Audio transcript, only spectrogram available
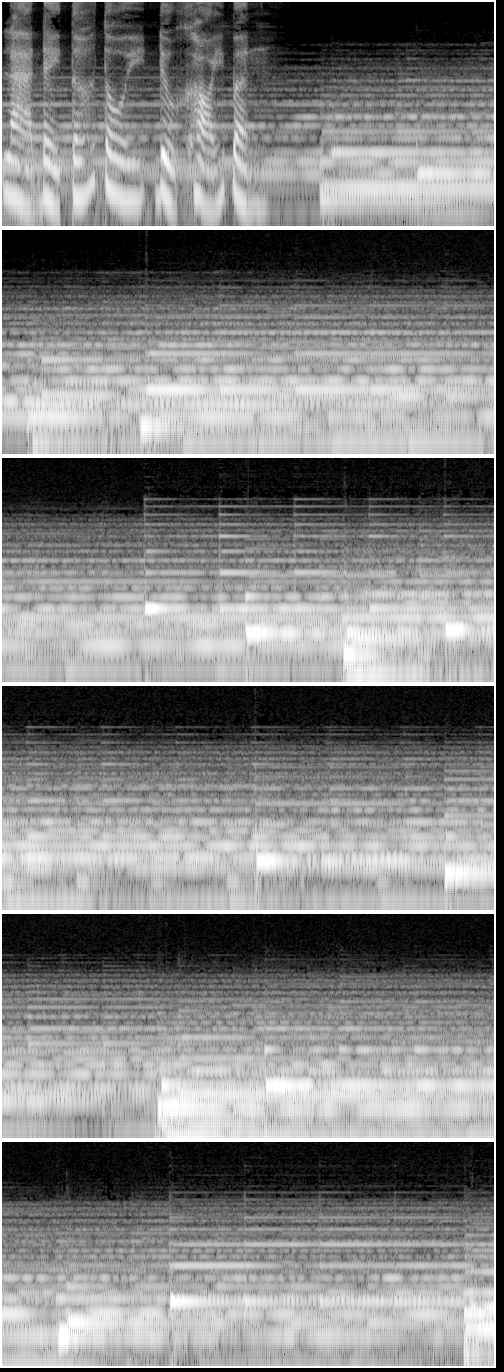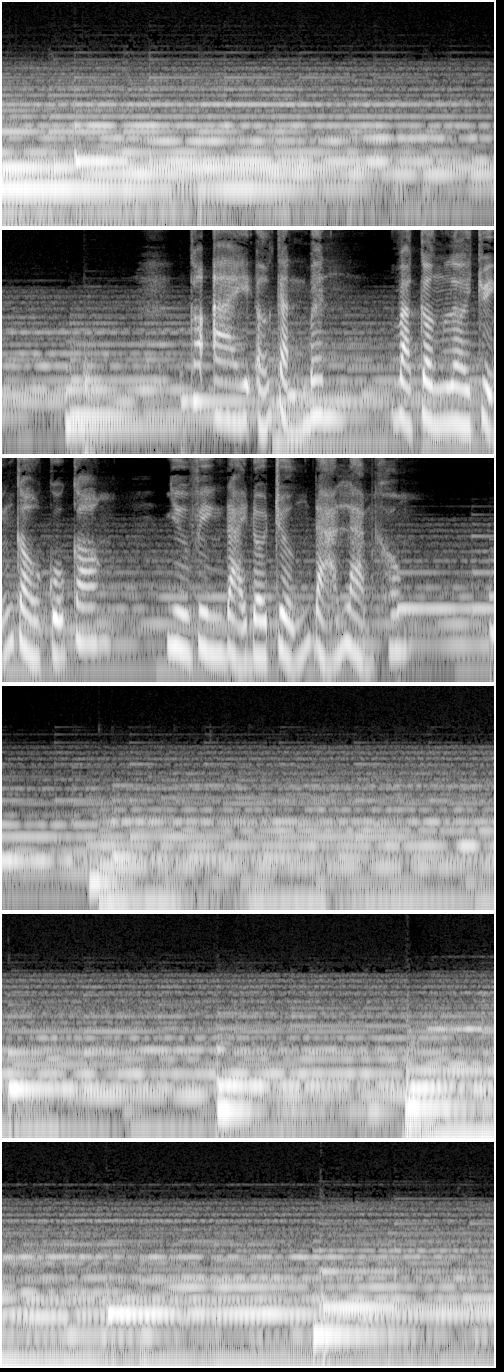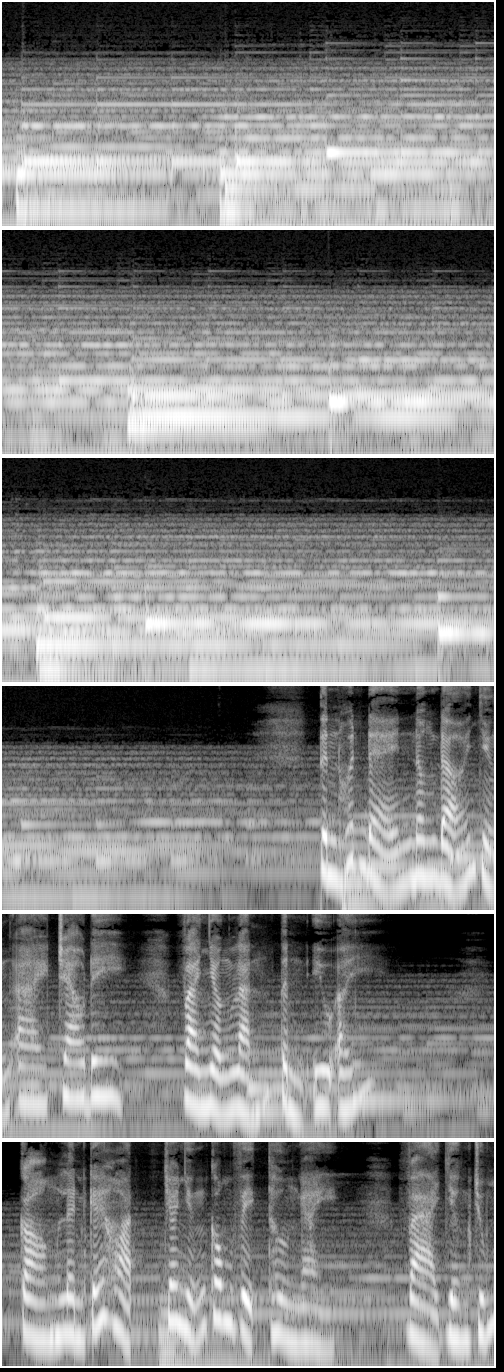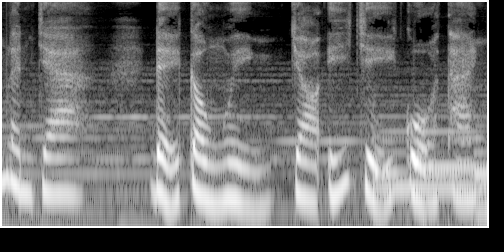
là đầy tớ tôi được khỏi bệnh. Và cần lời chuyển cầu của con, như viên đại đội trưởng đã làm không? Tình huynh đệ nâng đỡ những ai trao đi và nhận lãnh tình yêu ấy. Còn lên kế hoạch cho những công việc thường ngày và dâng chúng lên cha để cầu nguyện cho ý chỉ của tháng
